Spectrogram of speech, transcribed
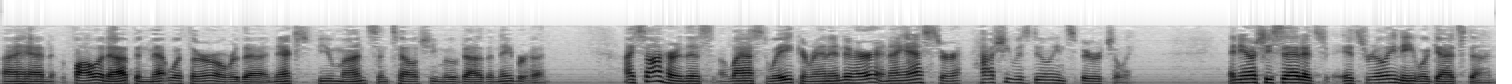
I had followed up and met with her over the next few months until she moved out of the neighborhood. I saw her this last week and ran into her and I asked her how she was doing spiritually. And you know, she said it's it's really neat what God's done.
